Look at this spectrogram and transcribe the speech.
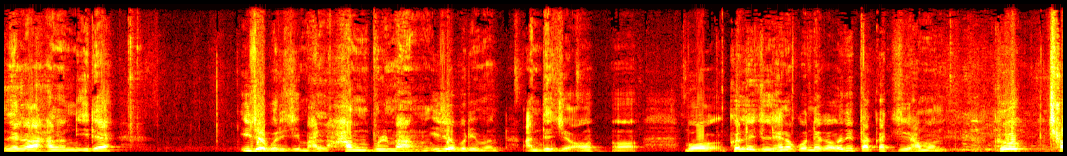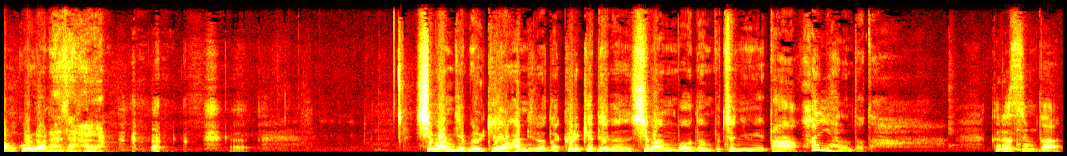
내가 하는 일에 잊어버리지 말라. 항불망 잊어버리면 안 되죠. 어, 뭐 걸레질 해놓고 내가 어디 닦았지 하면 그참 곤란하잖아요. 시방제불 개환이로다. 그렇게 되면 시방 모든 부처님이 다 환희하는도다. 그렇습니다.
